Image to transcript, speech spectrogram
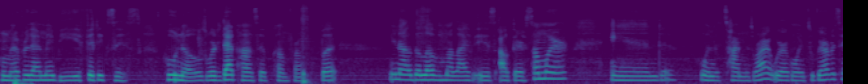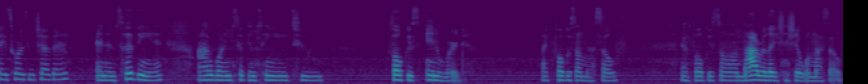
whomever that may be, if it exists, who knows? Where did that concept come from? But, you know, the love of my life is out there somewhere. And when the time is right, we're going to gravitate towards each other. And until then, I'm going to continue to focus inward like focus on myself and focus on my relationship with myself.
